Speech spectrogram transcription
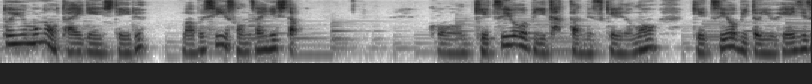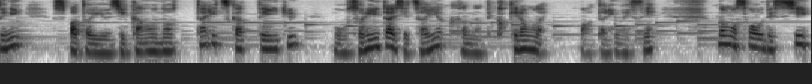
というものを体現している眩しい存在でした。こう、月曜日だったんですけれども、月曜日という平日にスパという時間を乗ったり使っている、もうそれに対して罪悪感なんてかけらもない。まあ当たり前ですね。のもそうですし、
